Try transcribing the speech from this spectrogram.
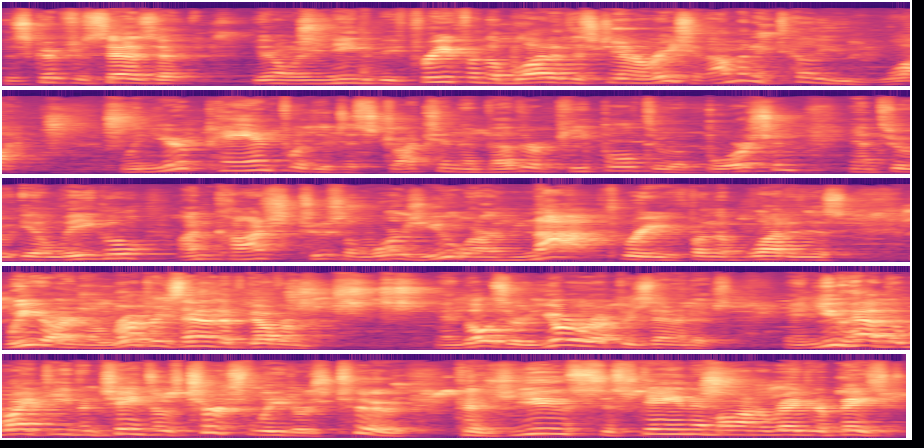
The scripture says that, you know, we need to be free from the blood of this generation. I'm going to tell you what. When you're paying for the destruction of other people through abortion and through illegal, unconstitutional wars, you are not free from the blood of this. We are in a representative government, and those are your representatives. And you have the right to even change those church leaders too, because you sustain them on a regular basis.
